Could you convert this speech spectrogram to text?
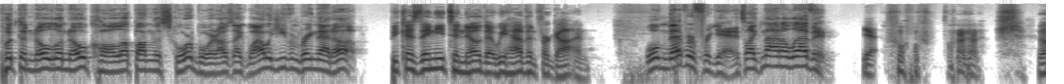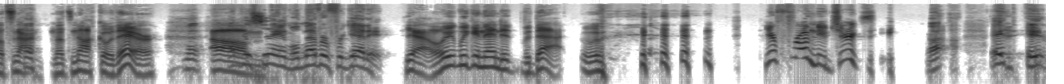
put the Nola no call up on the scoreboard. I was like, why would you even bring that up? because they need to know that we haven't forgotten. We'll never forget. It's like 9 11. Yeah, let's not let's not go there. I'm Um, just saying, we'll never forget it. Yeah, we, we can end it with that. You're from New Jersey. Uh, it, it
